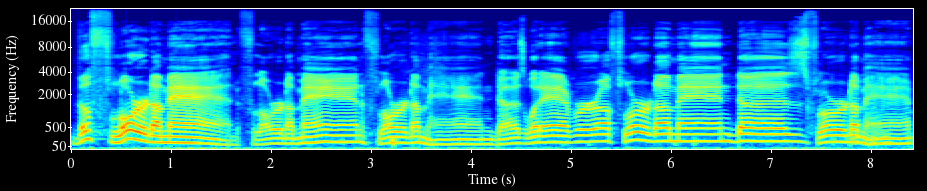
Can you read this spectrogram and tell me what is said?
the Florida man? Florida man, Florida man does whatever a Florida man does. Florida mm-hmm. man.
